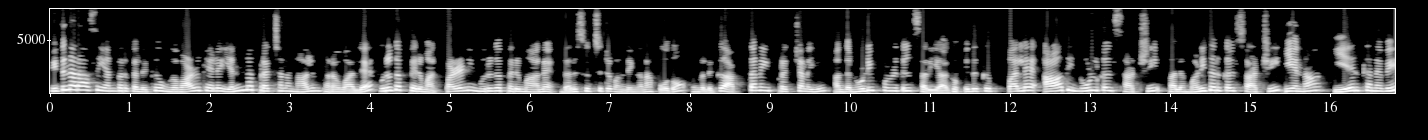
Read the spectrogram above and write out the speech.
மிதுன ராசி அன்பர்களுக்கு உங்க வாழ்க்கையில என்ன பிரச்சனைனாலும் பரவாயில்ல. முருகப்பெருமான் பழனி முருகப்பெருமான தரிசிச்சுட்டு வந்தீங்கன்னா போதும். உங்களுக்கு அத்தனை பிரச்சனையும் அந்த நொடி பொழுதில் சரியாகும். இதுக்கு பல ஆதி நூல்கள் சாட்சி பல மனிதர்கள் சாட்சி. ஏன்னா ஏற்கனவே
